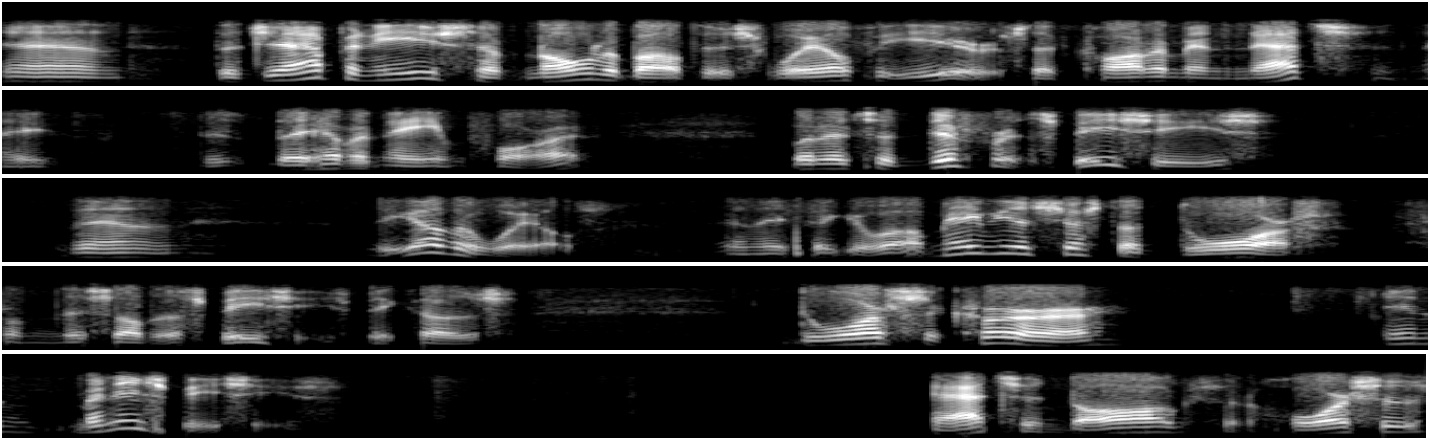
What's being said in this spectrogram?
And the Japanese have known about this whale for years. They've caught them in nets, and they they have a name for it, but it's a different species than the other whales. And they figure, well, maybe it's just a dwarf from this other species because dwarfs occur in many species cats and dogs and horses.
